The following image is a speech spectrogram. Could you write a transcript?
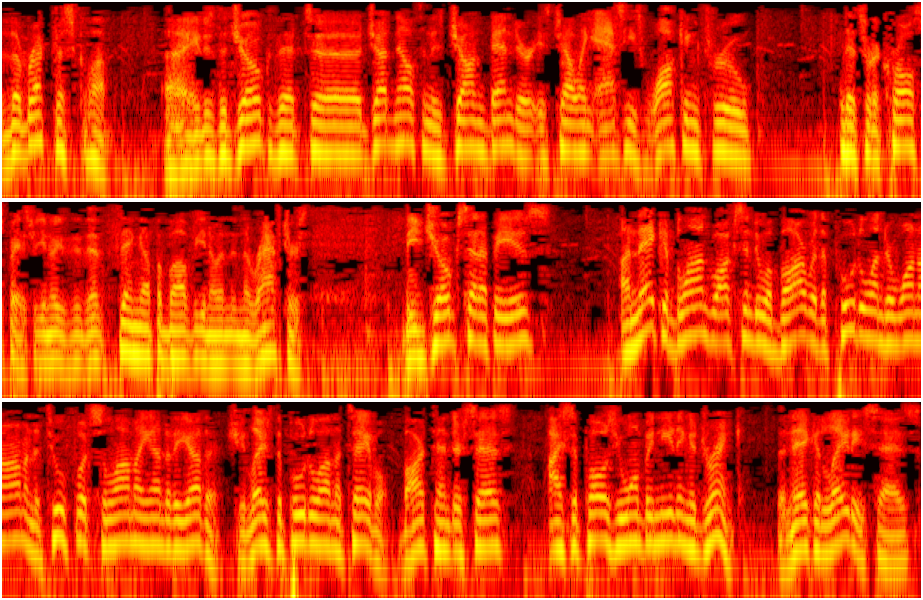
The Breakfast Club. Uh, it is the joke that uh, Judd Nelson, as John Bender, is telling as he's walking through that sort of crawl space, you know, that thing up above, you know, in, in the rafters. The joke setup is a naked blonde walks into a bar with a poodle under one arm and a two foot salami under the other. She lays the poodle on the table. Bartender says, I suppose you won't be needing a drink. The naked lady says,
